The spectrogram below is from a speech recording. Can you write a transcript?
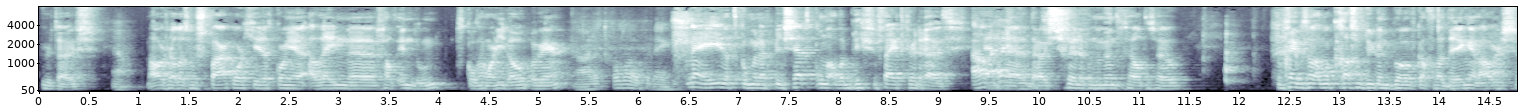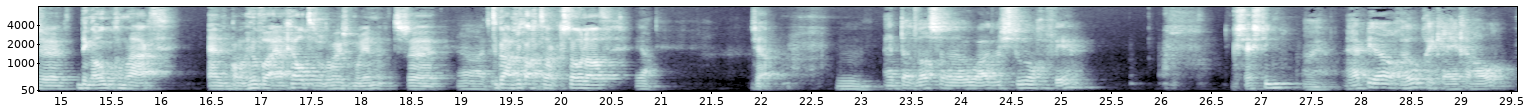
puur thuis. Ja. Mijn ouders hadden zo'n spaarpotje, dat kon je alleen uh, geld indoen. Dat kon helemaal niet open meer. Nou, dat kon open, denk ik. Nee, dat kon met een pincet, konden alle briefjes 50 weer eruit. Oh, en uh, daaruit schudden van de muntgeld en zo. Op een gegeven moment was allemaal kras natuurlijk aan de bovenkant van dat ding. En ouders uh, dingen opengemaakt. En er kwam heel veel weinig geld dus er was maar in. Dus, ja, toen kwamen ze ook achter dat ik gestolen had. Ja. Dus ja. Hmm. En dat was, uh, hoe oud was je toen ongeveer? 16. Oh, ja. Heb je al hulp gekregen al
